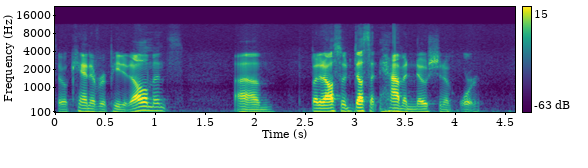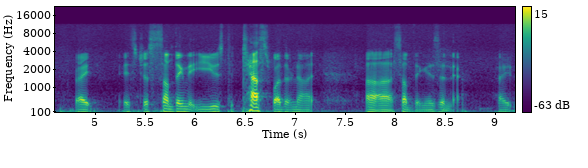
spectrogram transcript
so it can't have repeated elements. Um, but it also doesn't have a notion of order, right? It's just something that you use to test whether or not uh, something is in there, right?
